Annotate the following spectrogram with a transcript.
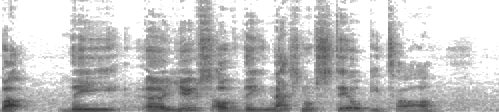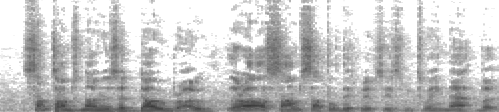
But the uh, use of the National Steel guitar, sometimes known as a dobro, there are some subtle differences between that, but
